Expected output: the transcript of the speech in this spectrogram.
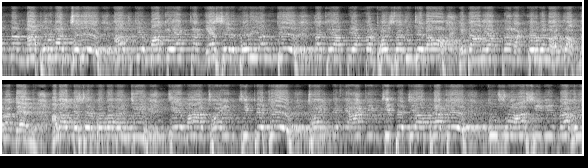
আপনার না নাফরমান ছেলে। আজকে মাকে একটা গ্যাসের বড়ি পয়সা জুটে না, এটা আমি আপনার রাগ করবেন, হয়তো আপনারা দেন। আমার দেশের কথা বলছি, যে মা ছয় ইঞ্চি পেটে, ছয় থেকে আট ইঞ্চি পেটে আপনাকে দুশো আশি দিন রাখল,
